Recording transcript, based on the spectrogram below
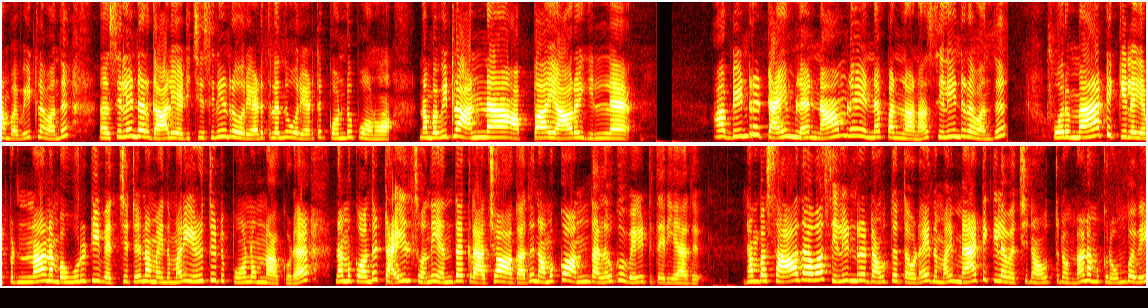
நம்ம வீட்டில் வந்து சிலிண்டர் காலி அடித்து சிலிண்டர் ஒரு இடத்துலேருந்து ஒரு இடத்துக்கு கொண்டு போகணும். நம்ம வீட்டில் அண்ணன் அப்பா யாரும் இல்லை. அப்படின்ற டைமில் நாமளே என்ன பண்ணலான்னா சிலிண்டரை வந்து ஒரு மேட்டு கீழே எப்படின்னா நம்ம உருட்டி வச்சுட்டு நம்ம இந்த மாதிரி இழுத்துட்டு போனோம்னா கூட நமக்கு வந்து டைல்ஸ் வந்து எந்த கிராச்சும் ஆகாது. நமக்கும் அந்த அளவுக்கு வெயிட் தெரியாது. நம்ம சாதாவாக சிலிண்டர் நவுத்தத்தை விட இந்த மாதிரி மேட்டு கீழே வச்சு நவுத்துனோம்னா நமக்கு ரொம்பவே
